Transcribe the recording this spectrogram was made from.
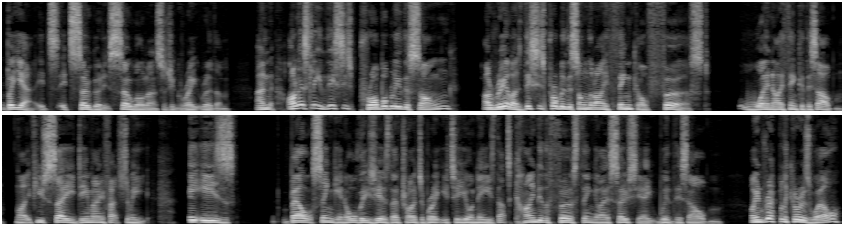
but yeah, it's it's so good. It's so well done. Such a great rhythm. And honestly, this is probably the song. I realize this is probably the song that I think of first when I think of this album. Like if you say "Demanufacture" to me, it is Bell singing all these years they've tried to break you to your knees. That's kind of the first thing I associate with this album. I mean, Replica as well,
